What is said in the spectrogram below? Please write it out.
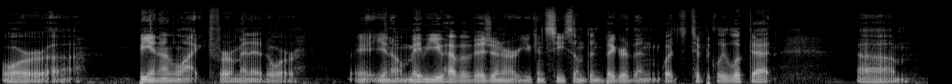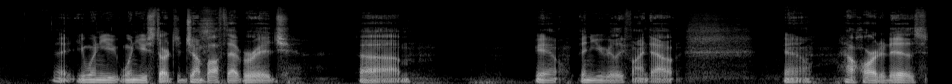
or uh, being unliked for a minute, or eh, you know, maybe you have a vision, or you can see something bigger than what's typically looked at. Um, uh, when you when you start to jump off that bridge, um, you know, then you really find out, you know, how hard it is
